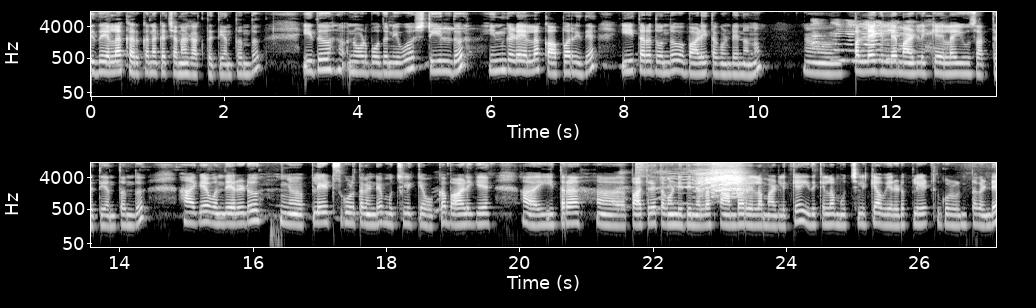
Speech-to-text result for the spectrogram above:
ಇದು ಎಲ್ಲ ಕರ್ಕನಕ ಚೆನ್ನಾಗಿ ಆಗ್ತೈತಿ ಅಂತಂದು. ಇದು ನೋಡ್ಬೋದು ನೀವು, ಸ್ಟೀಲ್ದು ಹಿಂದ್ಗಡೆ ಎಲ್ಲ ಕಾಪರ್ ಇದೆ. ಈ ಥರದ್ದೊಂದು ಬಾಳೆ ತಗೊಂಡೆ ನಾನು. ಪಲ್ಯ ಗಿಲ್ಲೆ ಮಾಡಲಿಕ್ಕೆ ಎಲ್ಲ ಯೂಸ್ ಆಗ್ತೈತಿ ಅಂತಂದು. ಹಾಗೆ ಒಂದೆರಡು ಪ್ಲೇಟ್ಸ್ಗಳು ತಗೊಂಡೆ ಮುಚ್ಚಲಿಕ್ಕೆ. ಅವಕ್ಕೆ ಬಾಳಿಗೆ ಈ ಥರ ಪಾತ್ರೆ ತಗೊಂಡಿದ್ದೀನಲ್ಲ ಸಾಂಬಾರೆಲ್ಲ ಮಾಡಲಿಕ್ಕೆ. ಇದಕ್ಕೆಲ್ಲ ಮುಚ್ಚಲಿಕ್ಕೆ ಅವು ಎರಡು ಪ್ಲೇಟ್ಗಳು ತಗೊಂಡೆ.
